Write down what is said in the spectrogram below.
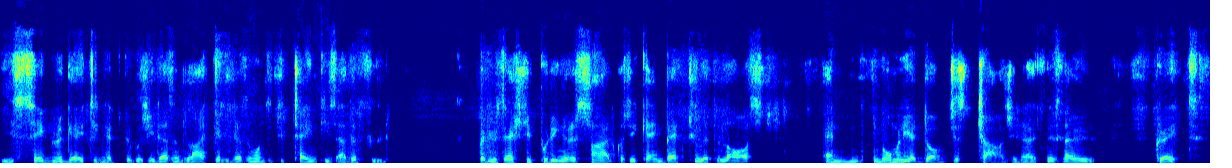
he's segregating it because he doesn't like it. He doesn't want it to taint his other food. But he was actually putting it aside because he came back to it last and normally a dog just chows, you know, there's no great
